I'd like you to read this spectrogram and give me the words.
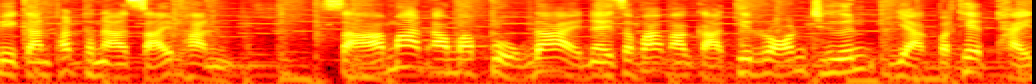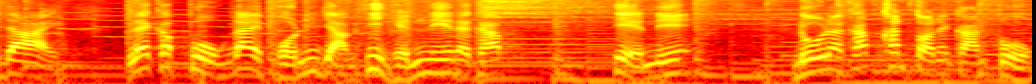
มีการพัฒนาสายพันธุ์ สามารถเอามาปลูกได้ในสภาพอากาศที่ร้อนชื้นอย่างประเทศไทยได้ และก็ปลูกได้ผลอย่างที่เห็นนี้นะครับที่เห็นนี้ดูนะครับขั้นตอนในการปลูก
